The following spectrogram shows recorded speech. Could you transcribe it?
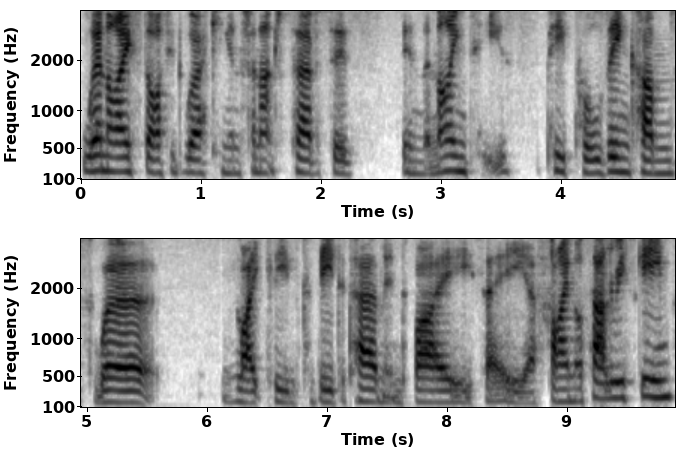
when I started working in financial services in the 90s, people's incomes were likely to be determined by, say, a final salary scheme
